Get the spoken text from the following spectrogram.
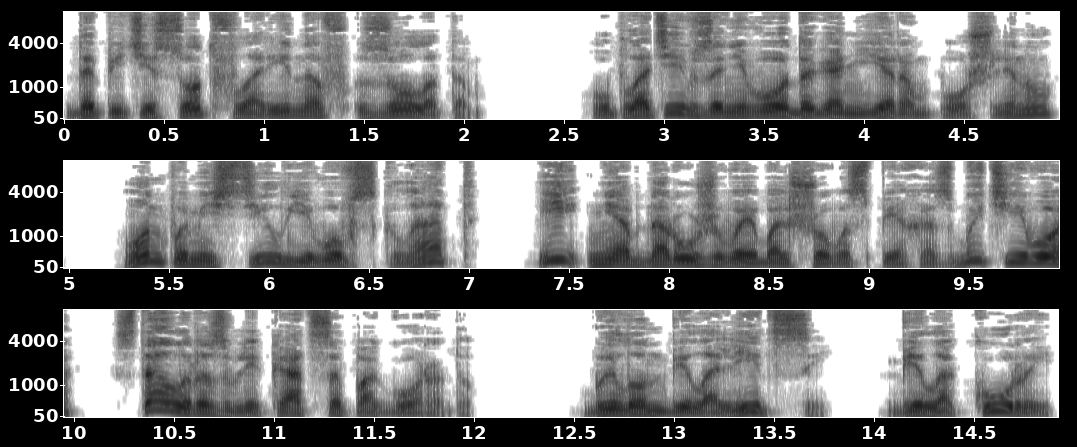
до 500 флоринов золотом, Уплатив за него догоньером пошлину, он поместил его в склад и, не обнаруживая большого спеха сбыть его, стал развлекаться по городу. Был он белолицый, белокурый,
